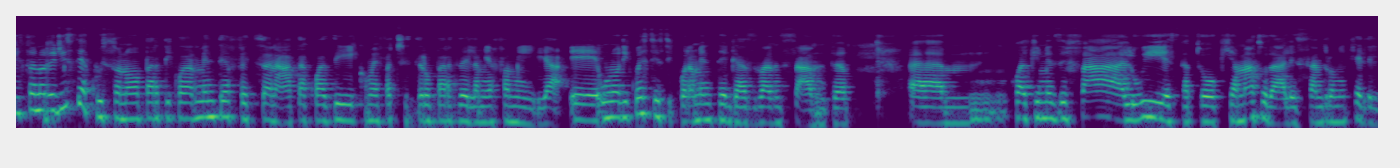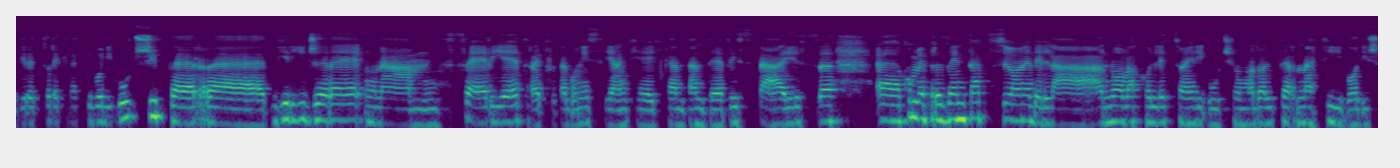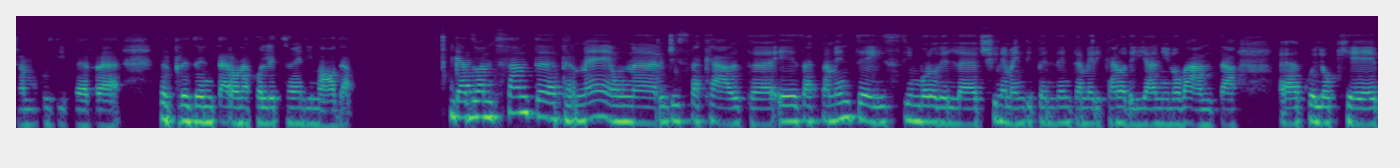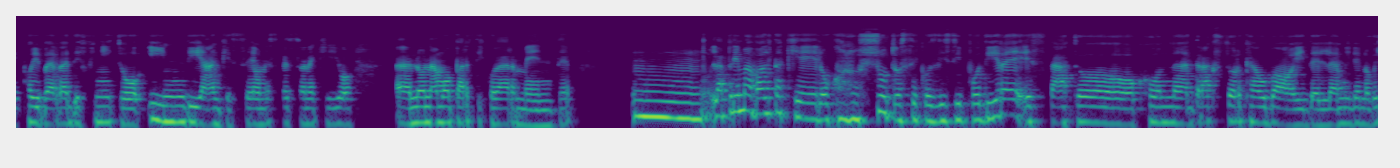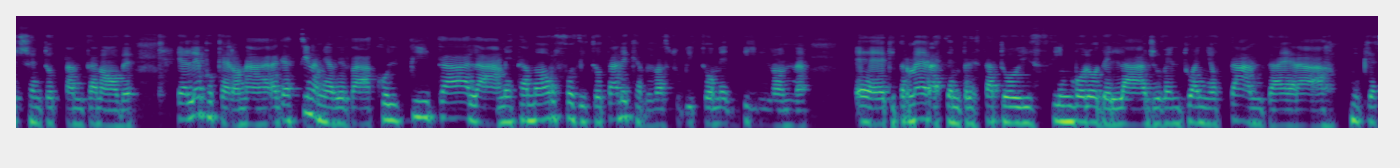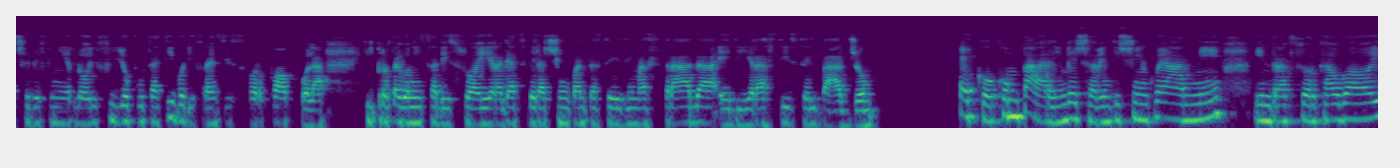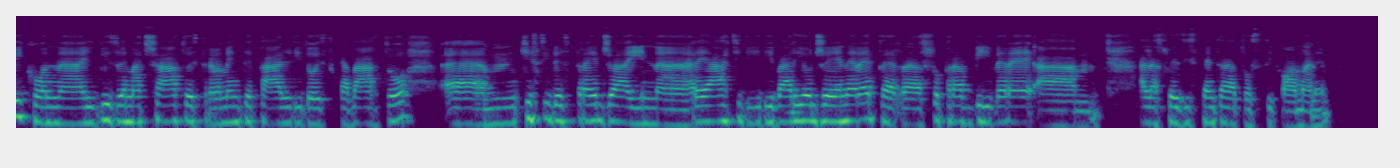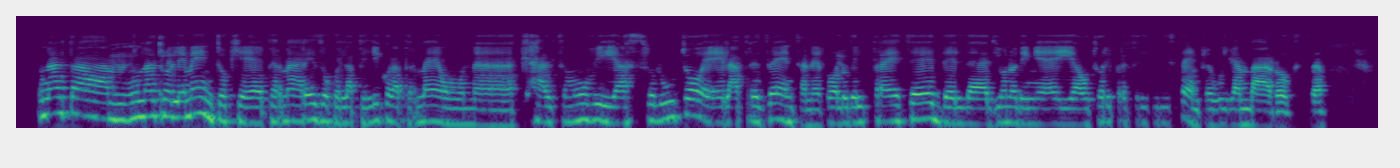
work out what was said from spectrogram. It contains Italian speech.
Ci sono registi a cui sono particolarmente affezionata, quasi come facessero parte della mia famiglia e uno di questi è sicuramente Gus Van Sant. Ehm, qualche mese fa lui è stato chiamato da Alessandro Michele, il direttore creativo di Gucci, per eh, dirigere una mm, serie tra i protagonisti anche il cantante Harry Styles eh, come presentazione della nuova collezione di Gucci, un modo alternativo, diciamo così, per, per presentare una collezione di moda. Gus Van Sant per me è un regista cult, è esattamente il simbolo del cinema indipendente americano degli anni 90, eh, quello che poi verrà definito indie, anche se è un'espressione che io eh, non amo particolarmente. Mm, la prima volta che l'ho conosciuto, se così si può dire, è stato con Drugstore Cowboy del 1989 e all'epoca ero una ragazzina, mi aveva colpita la metamorfosi totale che aveva subito Matt Dillon, eh, che per me era sempre stato il simbolo della gioventù anni Ottanta, era, mi piace definirlo, il figlio putativo di Francis Ford Coppola, il protagonista dei suoi ragazzi della 56esima strada e di Rusty il selvaggio. Ecco, compare invece a 25 anni in Drugstore Cowboy con eh, il viso emaciato, estremamente pallido e scavato, ehm, che si destreggia in uh, reati di, di, vario genere per sopravvivere a, alla sua esistenza da tossicomane. Mm, un altro elemento che per me ha reso quella pellicola per me un uh, cult movie assoluto è la presenza nel ruolo del prete del, di uno dei miei autori preferiti di sempre, William Burroughs.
